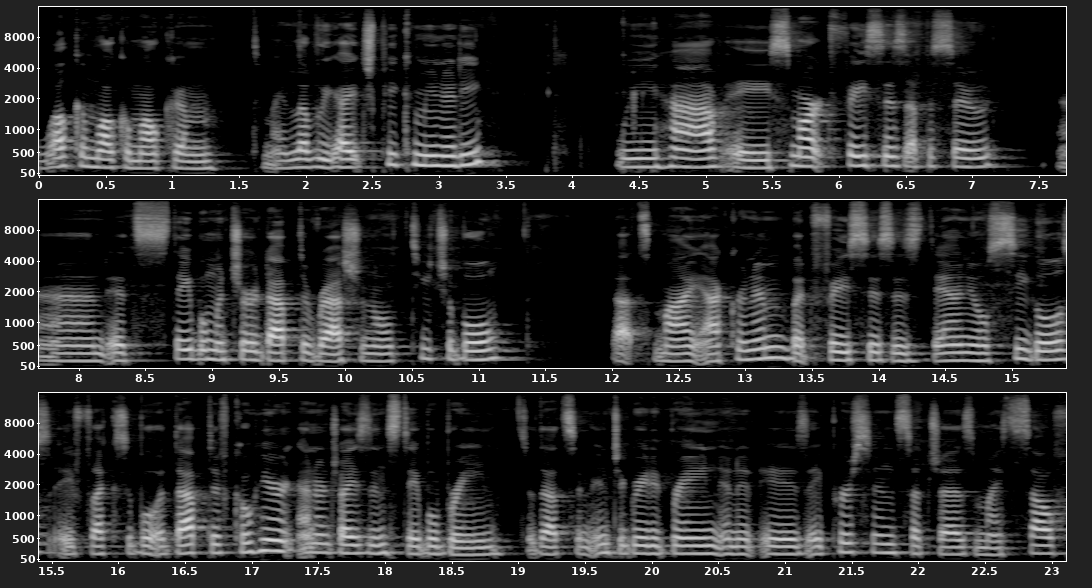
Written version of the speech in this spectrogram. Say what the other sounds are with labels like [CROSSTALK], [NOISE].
Welcome, welcome, welcome to my lovely IHP community. We have a Smart Faces episode, and it's stable, mature, adaptive, rational, teachable. That's my acronym, but FACES is Daniel Siegel's a flexible, adaptive, coherent, energized, and stable brain. So that's an integrated brain, and it is a person such as myself.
